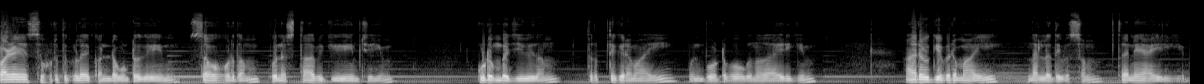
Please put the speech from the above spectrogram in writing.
പഴയ സുഹൃത്തുക്കളെ കണ്ടുമുട്ടുകയും സൗഹൃദം പുനഃസ്ഥാപിക്കുകയും ചെയ്യും. കുടുംബജീവിതം തൃപ്തികരമായി മുൻപോട്ട് പോകുന്നതായിരിക്കും. ആരോഗ്യപരമായി നല്ല ദിവസം തന്നെയായിരിക്കും.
